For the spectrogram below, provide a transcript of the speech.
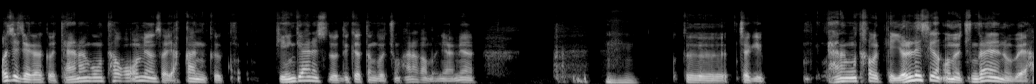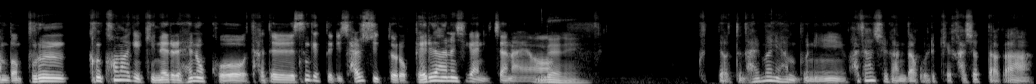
어제 제가 그 대한항공 타고 오면서 약간 그 비행기 안에서도 느꼈던 것 중 하나가 뭐냐면 그 저기 대한항공 타고 이렇게 14시간 오면 중간에는 왜 한번 불을 컴컴하게 기내를 해놓고 다들 승객들이 잘 수 있도록 배려하는 시간 있잖아요. 네네. 그때 어떤 할머니 한 분이 화장실 간다고 이렇게 가셨다가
